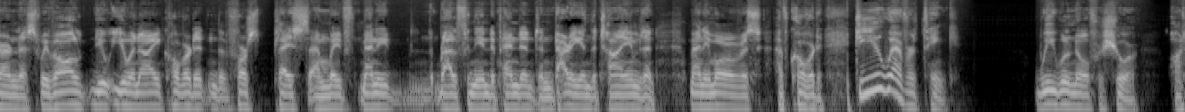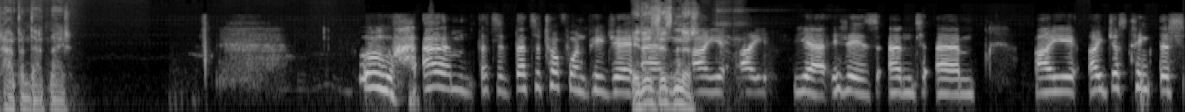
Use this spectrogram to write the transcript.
journalists. We've all you you and I covered it in the first place, and we've many Ralph in the Independent and Barry in the Times, and many more of us have covered it. Do you ever think we will know for sure what happened that night? Oh, um, that's a that's a tough one, PJ. It is, Um, isn't it? I, I, yeah, it is, and um, I, I just think that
